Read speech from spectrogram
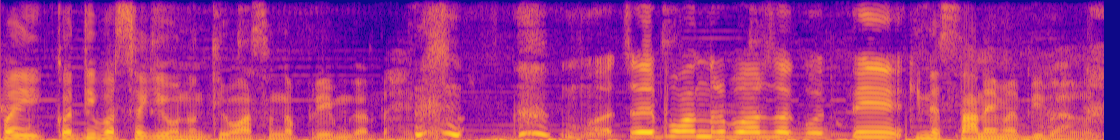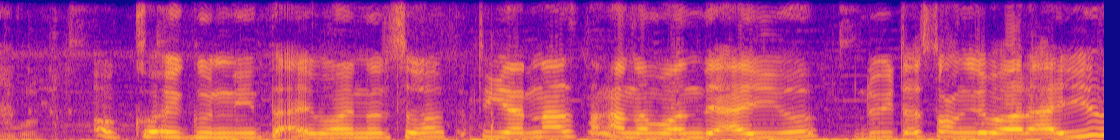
तपाईँ कति वर्षकी हुनुहुन्थ्यो उहाँसँग प्रेम गर्दाखेरि? म चाहिँ पन्ध्र वर्षको थिएँ। किन सानैमा विवाह गर्नुभयो? खोइ कुनी थाहै भएन सर यहाँ नास्ता खाना भन्दै आइयो। दुइटा सँगै भएर आइयो।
